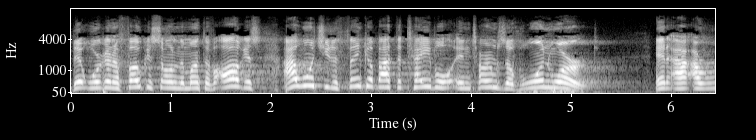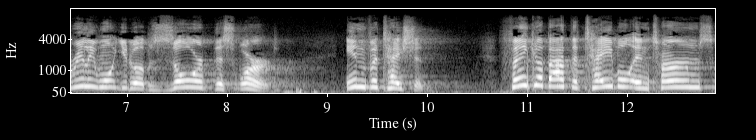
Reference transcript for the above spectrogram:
that we're going to focus on in the month of August, I want you to think about the table in terms of one word. And I, I really want you to absorb this word invitation. Think about the table in terms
